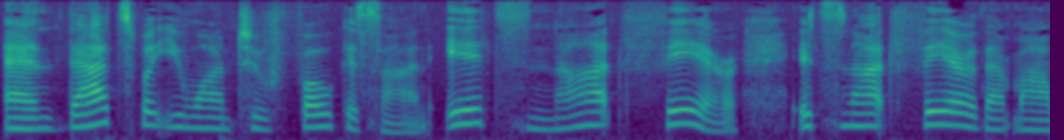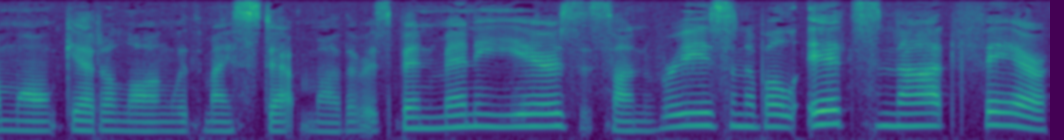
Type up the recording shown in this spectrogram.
And that's what you want to focus on. It's not fair. It's not fair that mom won't get along with my stepmother. It's been many years. It's unreasonable. It's not fair.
